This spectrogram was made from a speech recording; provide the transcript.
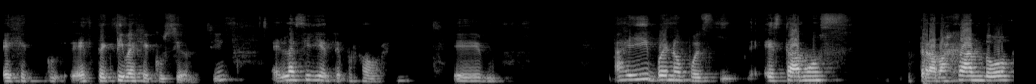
efectiva ejecución. ¿sí? La siguiente, por favor. Eh, ahí, bueno, pues estamos trabajando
